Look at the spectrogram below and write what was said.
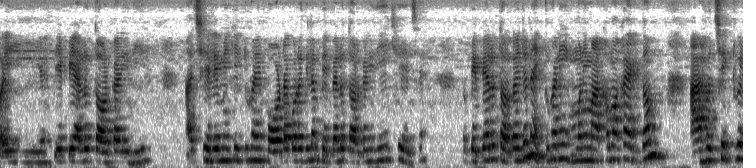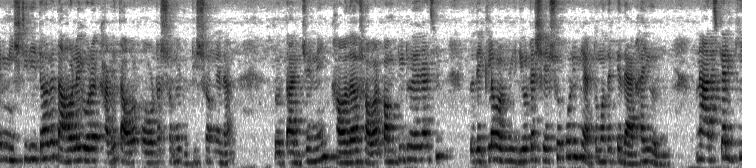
ওই পেঁপে আলুর তরকারি দিয়ে। আর ছেলে মেয়েকে একটুখানি পরোটা করে দিলাম, পেঁপে আলুর তরকারি দিয়েই খেয়েছে। তো পেঁপে আলুর তরকারিটা না একটুখানি মানে মাখা মাখা একদম। আর হচ্ছে একটুখানি মিষ্টি দিতে হবে, তাহলেই ওরা খাবে, তাও আবার পরোটার সঙ্গে, রুটির সঙ্গে না। তো তার জন্যেই খাওয়া দাওয়া সবার কমপ্লিট হয়ে গেছে। তো দেখলাম আমি ভিডিওটা শেষও করিনি আর তোমাদেরকে দেখাইও নি। মানে আজকাল কী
